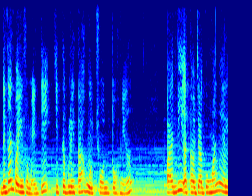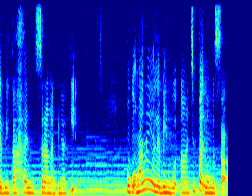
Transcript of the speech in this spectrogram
Dengan bioinformatik, kita boleh tahu contohnya padi atau jagung mana yang lebih tahan serangan penyakit. Pokok mana yang lebih uh, cepat membesar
